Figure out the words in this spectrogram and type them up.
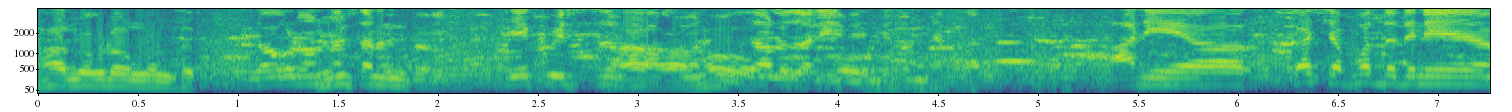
हा लॉकडाऊन नंतर. लॉकडाऊन नंतर. एकवीस हा, पासून हो, चालू झाली हो. त्यांची तुमच्याकडे. आणि कशा पद्धतीने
